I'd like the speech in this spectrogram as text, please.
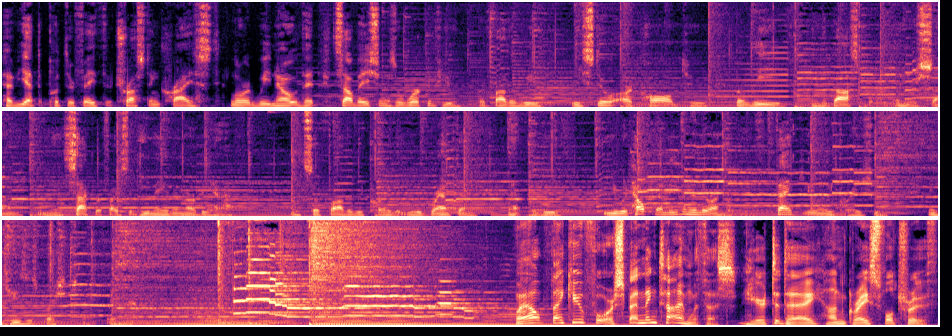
have yet to put their faith, their trust in Christ. Lord, we know that salvation is a work of you, but Father, we, we still are called to believe in the gospel, in your Son, and the sacrifice that he made on our behalf. And so, Father, we pray that you would grant them that belief, you would help them even in their unbelief. Thank you and we praise you. In Jesus' precious name, amen. Well, thank you for spending time with us here today on Graceful Truth,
